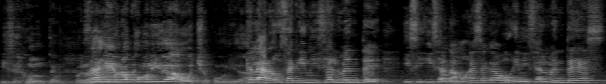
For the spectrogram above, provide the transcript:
y se junten. Pues no es una comunidad, ocho comunidades. Claro, o sea que inicialmente, y si, y si atamos ese cabo, inicialmente es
